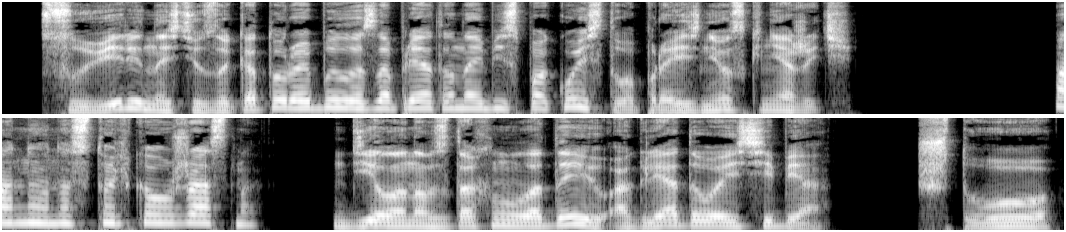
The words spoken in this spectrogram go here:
– с уверенностью, за которой было запрятано беспокойство, произнес княжич. «Оно настолько ужасно!» – делано вздохнула Дэю, оглядывая себя. «Что?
